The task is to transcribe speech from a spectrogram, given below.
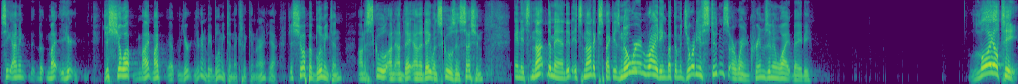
See, I mean, the, my, here, just show up. My, my, uh, you're you're going to be at Bloomington next weekend, right? Yeah. Just show up at Bloomington on a school on a day on a day when school's in session, and it's not demanded, it's not expected, it's nowhere in writing, but the majority of students are wearing crimson and white, baby. Loyalty.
